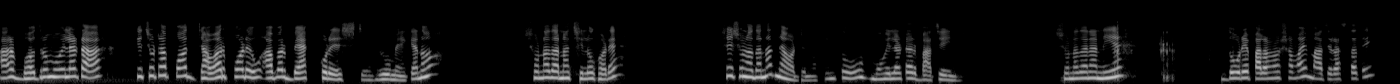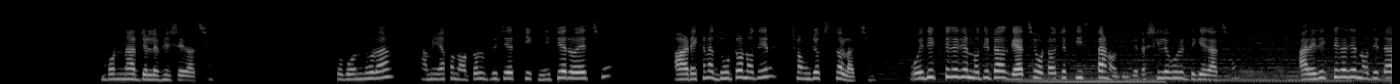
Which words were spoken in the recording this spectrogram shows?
আর ভদ্র মহিলাটা কিছুটা পথ যাওয়ার পরেও আবার ব্যাক করে এসছে রুমে কেন? সোনাদানা ছিল ঘরে। সেই সোনাদানা নেওয়ার জন্য, কিন্তু মহিলাটার বাঁচেইনি। সোনাদানা নিয়ে দৌড়ে পালানোর সময় মাঝ রাস্তাতেই বন্যার জলে ভেসে গেছে। তো বন্ধুরা, আমি এখন অটল ব্রিজের ঠিক নিচে রয়েছি আর এখানে দুটো নদীর সংযোগস্থল আছে। ওই দিক থেকে যে নদীটা গেছে, ওটা হচ্ছে তিস্তা নদী, যেটা শিলিগুড়ির দিকে গেছে। আর এদিক থেকে যে নদীটা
